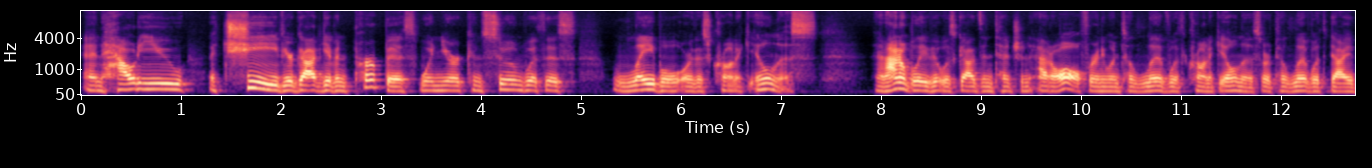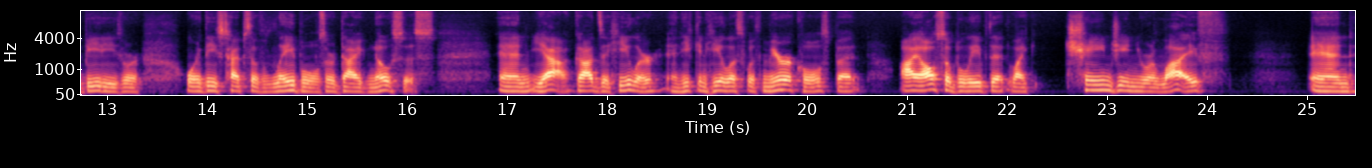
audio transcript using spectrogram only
And how do you achieve your God given purpose when you're consumed with this label or this chronic illness? And I don't believe it was God's intention at all for anyone to live with chronic illness or to live with diabetes or, or these types of labels or diagnosis. And yeah, God's a healer and He can heal us with miracles, but I also believe that like changing your life and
